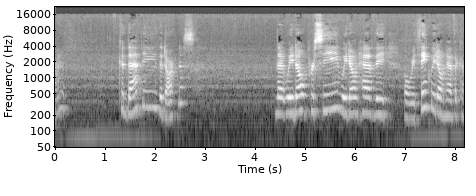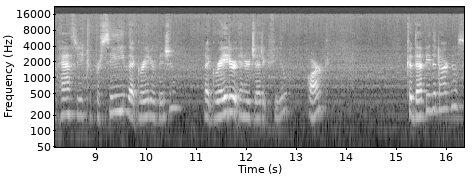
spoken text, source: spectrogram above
right? Could that be the darkness? That we don't perceive, we don't have the, or we think we don't have the capacity to perceive that greater vision, that greater energetic field, arc? Could that be the darkness?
